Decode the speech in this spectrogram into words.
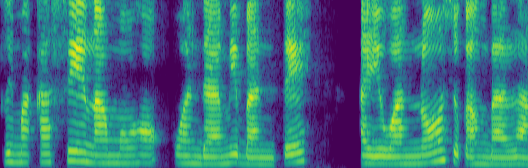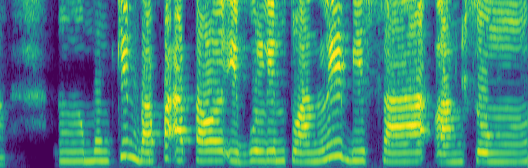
Terima kasih Namo Wandami Bante Ayuwano Sukang Balang. E, mungkin Bapak atau Ibu Lim Tuanli bisa langsung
